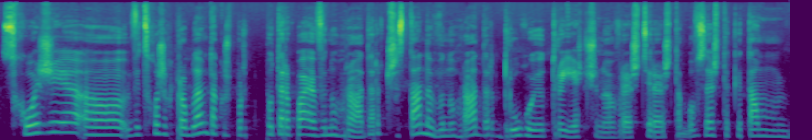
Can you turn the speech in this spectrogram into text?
Схожі е, від схожих проблем також потерпає виноградар. Чи стане виноградар другою Троєщиною, врешті-решт? Або все ж таки там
